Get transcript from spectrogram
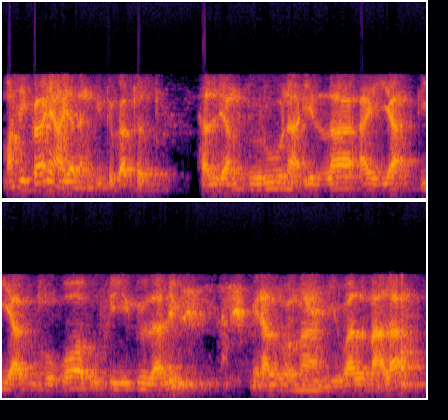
Masih banyak ayat yang gitu kasus hal yang na illa ayat tiyagumu wa fi dzulalim minal ghamami wal mala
